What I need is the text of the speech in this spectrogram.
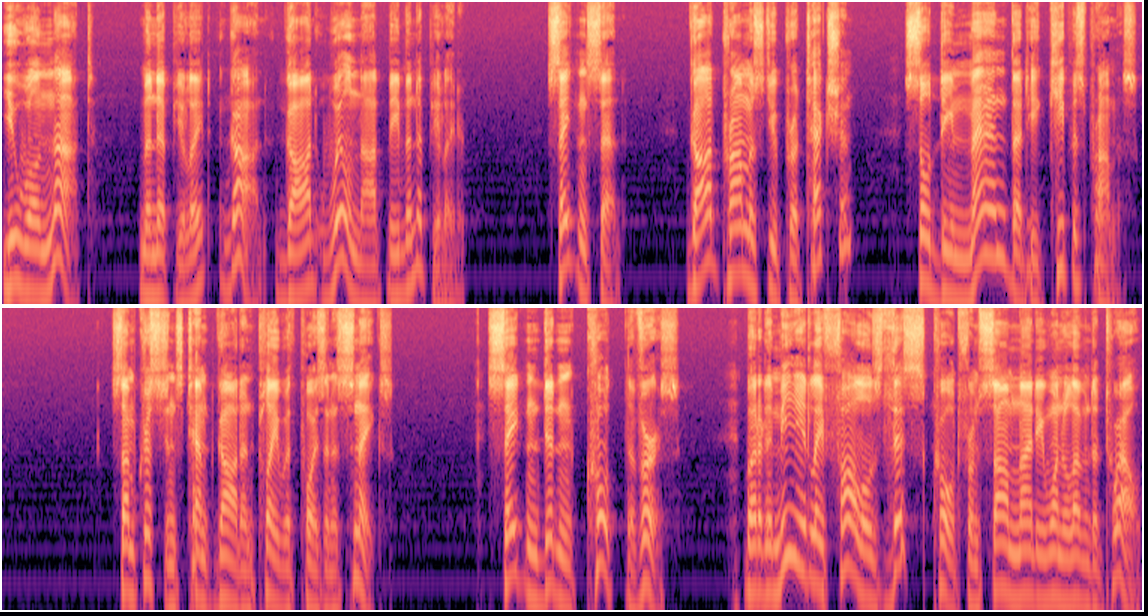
You will not manipulate God. God will not be manipulated. Satan said, God promised you protection, so demand that he keep his promise. Some Christians tempt God and play with poisonous snakes. Satan didn't quote the verse, but it immediately follows this quote from Psalm 91 11 to 12.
